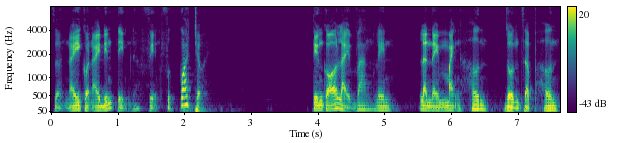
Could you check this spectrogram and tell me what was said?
giờ nay còn ai đến tìm nữa, phiền phức quá trời. Tiếng gõ lại vang lên, lần này mạnh hơn, dồn dập hơn.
